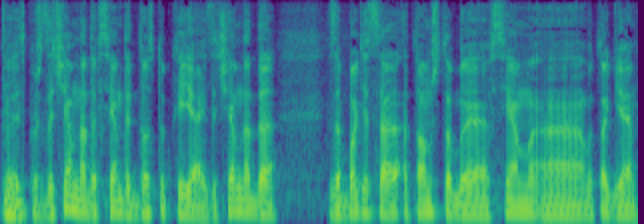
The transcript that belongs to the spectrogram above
То угу. есть, потому что зачем надо всем дать доступ к AI? Зачем надо заботиться о том, чтобы всем э, в итоге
